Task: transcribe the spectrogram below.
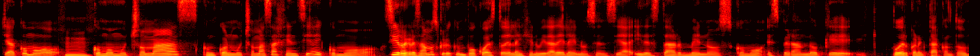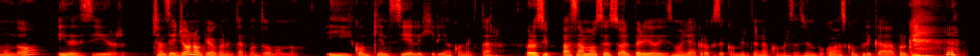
Ya como, hmm. como mucho más, con, con mucho más agencia y como, sí, regresamos creo que un poco a esto de la ingenuidad y la inocencia y de estar menos como esperando que poder conectar con todo el mundo y decir, chance, yo no quiero conectar con todo el mundo y con quién sí elegiría conectar. Pero si pasamos eso al periodismo, ya creo que se convierte en una conversación un poco más complicada, porque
